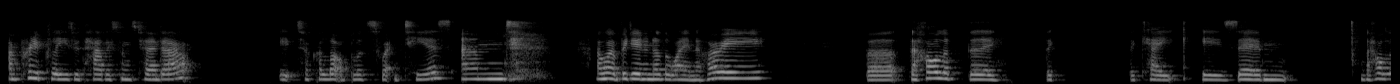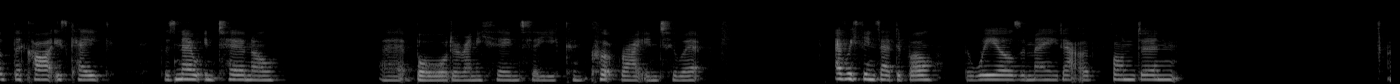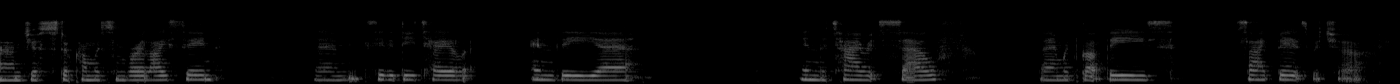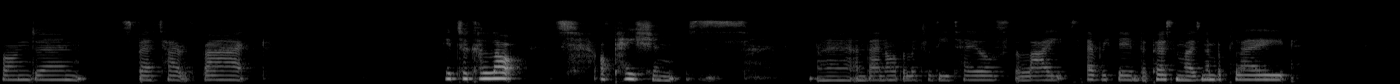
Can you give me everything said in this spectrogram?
I'm pretty pleased with how this one's turned out. It took a lot of blood, sweat and tears and I won't be doing another one in a hurry. But the whole of the the, the cake is, um, the whole of the car is cake. There's no internal uh, board or anything so you can cut right into it. Everything's edible. The wheels are made out of fondant and just stuck on with some royal icing. Um, you can see the detail in the uh, in the tire itself. Then we've got these side bits which are fondant, spare tire at the back. It took a lot of patience uh, and then all the little details, the lights, everything, the personalised number plate.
